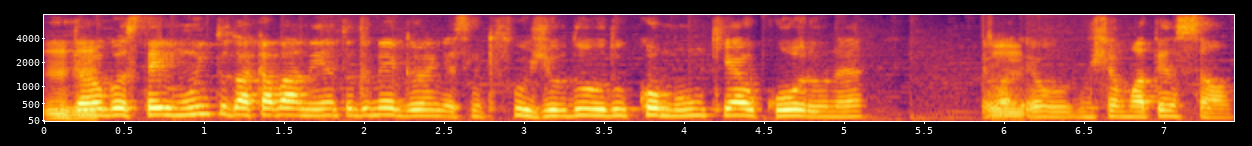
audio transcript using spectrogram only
Uhum. Então eu gostei muito do acabamento do Megane, assim, que fugiu do, do comum que é o couro, né? Eu, eu, me chamou a atenção.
